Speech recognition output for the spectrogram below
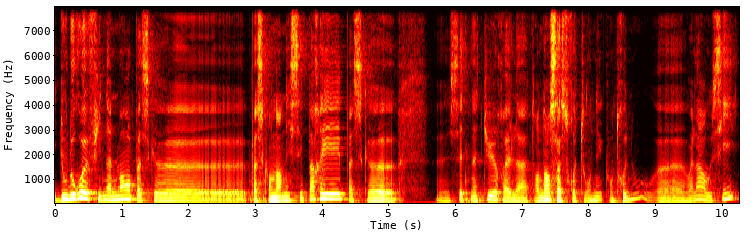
douloureux finalement parce que parce qu'on en est séparé, parce que euh, cette nature, elle a tendance à se retourner contre nous, euh, voilà aussi.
